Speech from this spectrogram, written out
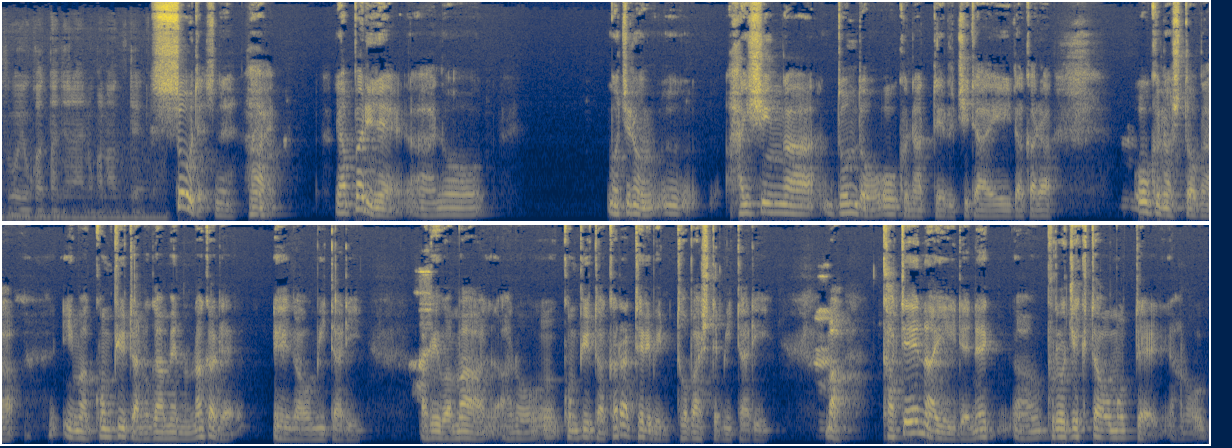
すごい良かったんじゃないのかなってそうですね。はい。やっぱりね、あの、もちろん、う配信がどんどん多くなっている時代だから、多くの人が今コンピューターの画面の中で映画を見たり、あるいはまあ、あの、コンピューターからテレビに飛ばしてみたり、まあ、家庭内でね、プロジェクターを持ってあの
